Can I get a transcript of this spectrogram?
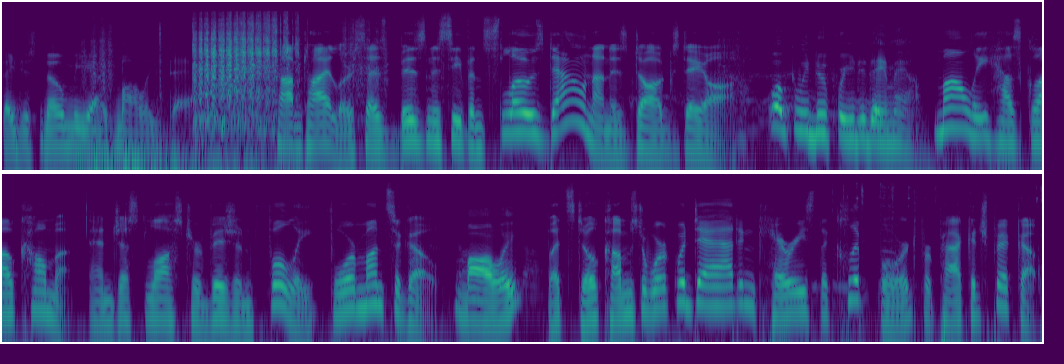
They just know me as Molly's dad. Tom Tyler says business even slows down on his dog's day off. What can we do for you today, ma'am? Molly has glaucoma and just lost her vision fully four months ago, Molly. but still comes to work with dad and carries the clipboard for package pickup.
